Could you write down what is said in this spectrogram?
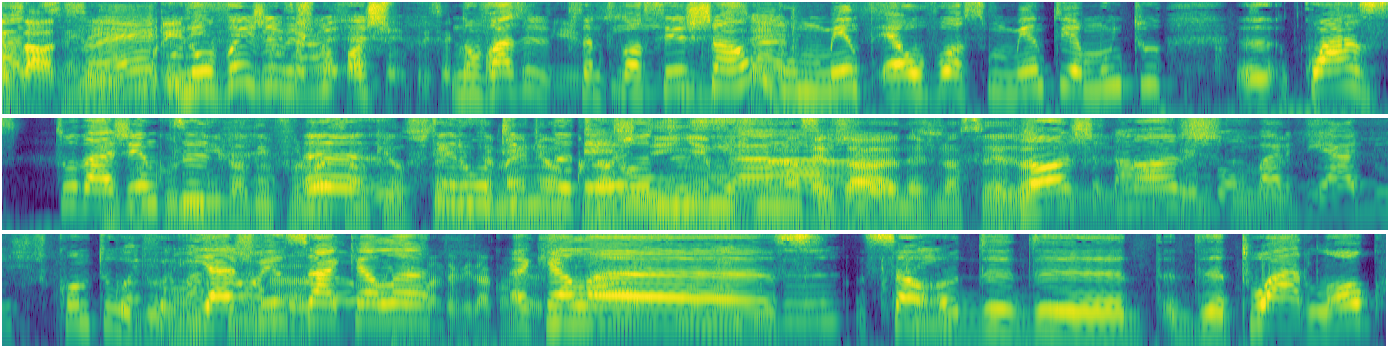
exato. Não, é? isso- não vejo é as, não faz- é que não faz sentido. portanto Sim, vocês sim, são do momento é o vosso momento e é muito eh, quase toda a É gente o nível de informação eh, que eles têm um também tipo não é o que nós tínhamos nas nossas, Exato. nas nossas. Nós- nós- bombardeados com tudo. informação e às vezes há aquela, aquela de- são, de, de- de atuar logo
